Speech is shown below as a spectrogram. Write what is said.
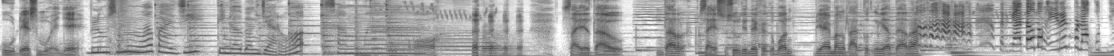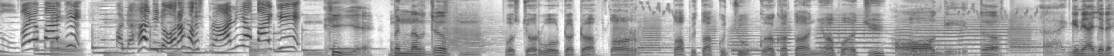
udah semuanya. Belum semua, Pak Haji. Tinggal Bang Jarwo sama... Oh, saya tahu. Ntar saya susulin deh ke kebun. Dia emang takut ngeliat darah. Ternyata Bang Irin penakut juga ya Pak Haji. Padahal jadi orang harus berani ya Pak Haji. Iya, bener cup. Bos Jarwo udah daftar, tapi takut juga katanya Pak Haji. Oh gitu. Nah, gini aja deh.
